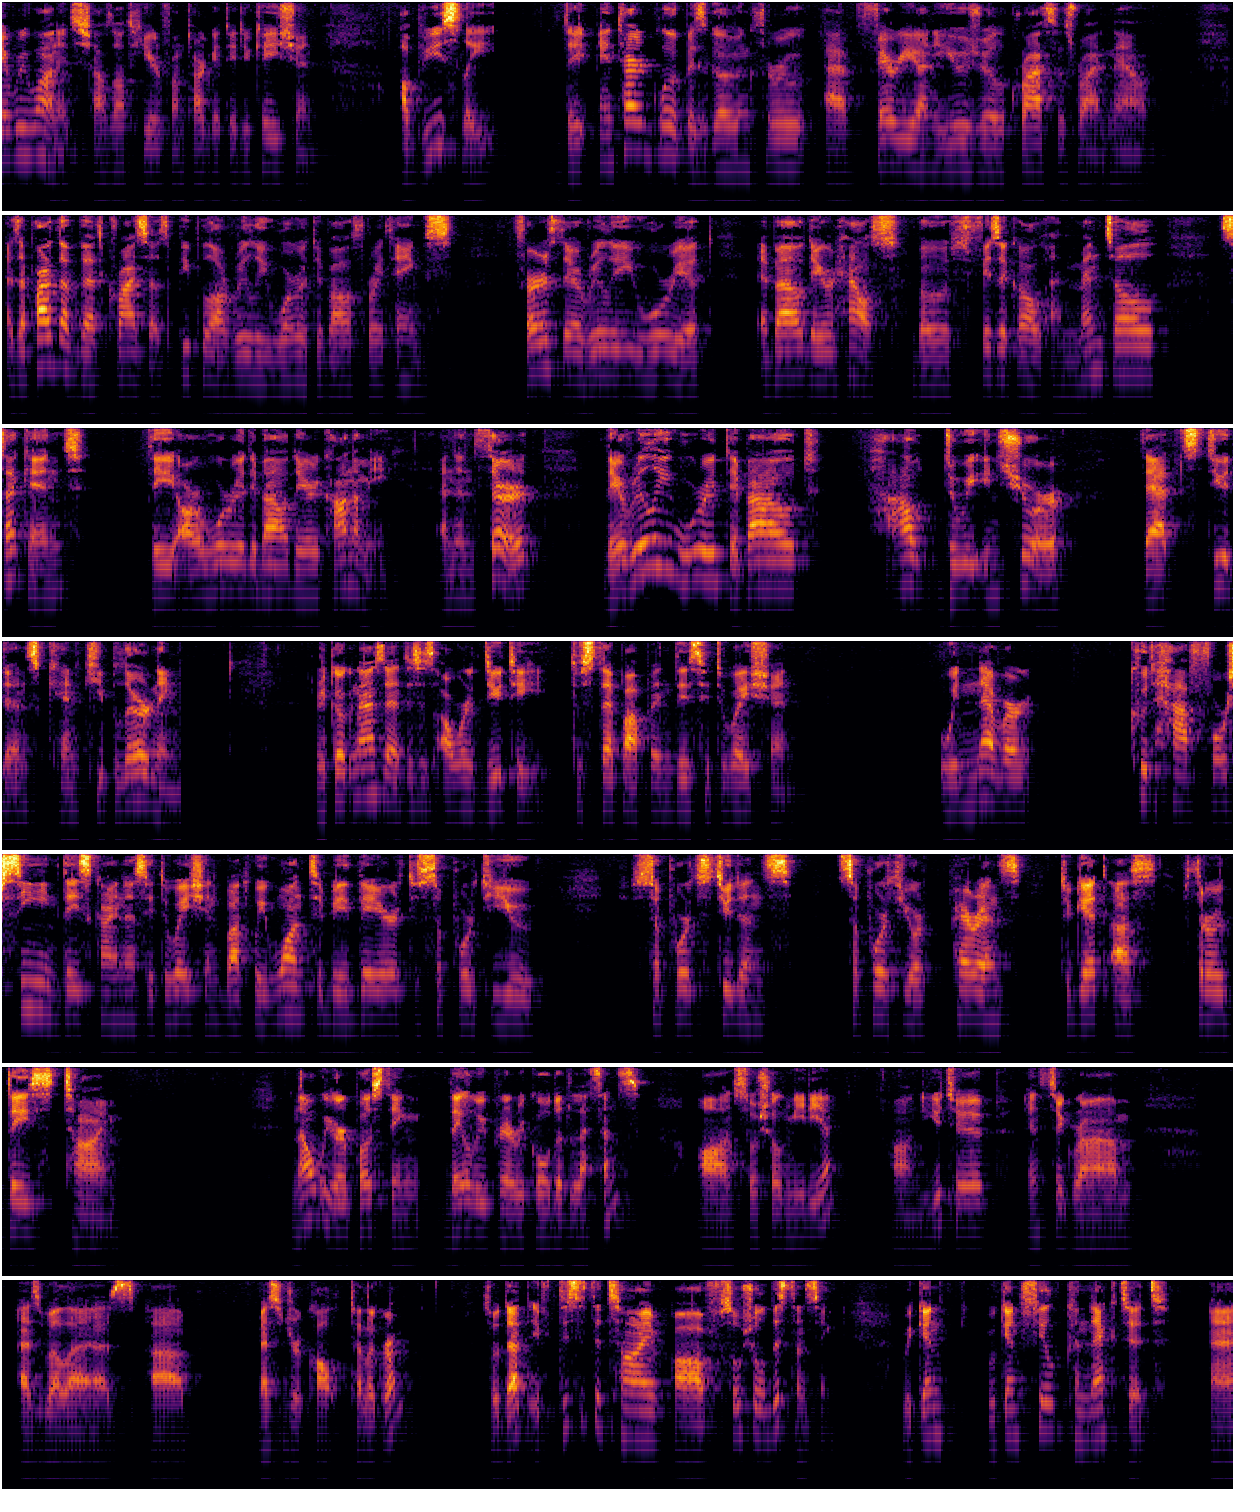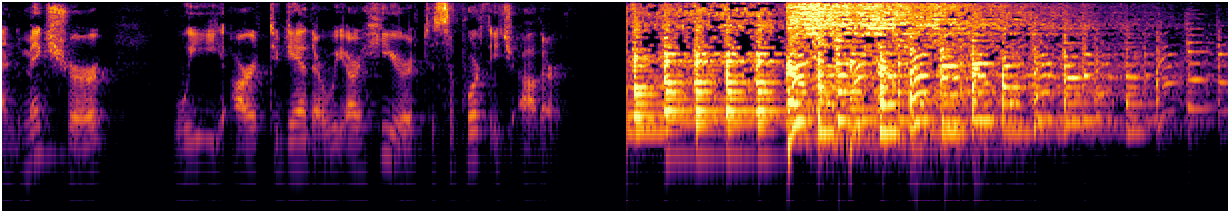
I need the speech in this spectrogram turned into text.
everyone, it's Shahzad here from Target Education. Obviously, the entire globe is going through a very unusual crisis right now. As a part of that crisis, people are really worried about three things. First, they're really worried about their health, both physical and mental. Second, they are worried about their economy. And then third, they're really worried about how do we ensure that students can keep learning. Recognize that this is our duty to step up in this situation. We never could have foreseen this kind of situation, but we want to be there to support you, support students, support your parents to get us through this time. Now we are posting daily pre-recorded lessons on social media, on YouTube, Instagram, as well as a messenger called Telegram so that if this is the time of social distancing we can we can feel connected and make sure we are together we are here to support each other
